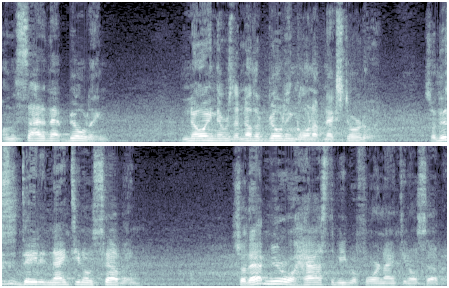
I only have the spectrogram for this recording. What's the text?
on the side of that building knowing there was another building going up next door to it. So this is dated 1907. So that mural has to be before 1907.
